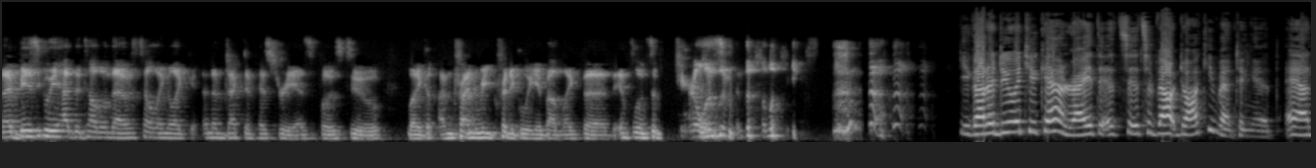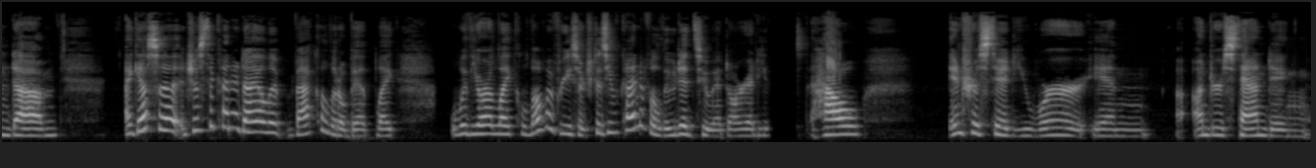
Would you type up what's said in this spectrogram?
And I basically had to tell them that I was telling like an objective history as opposed to like I'm trying to read critically about like the, the influence of imperialism in the Philippines. you got to do what you can, right? It's it's about documenting it, and um, I guess uh, just to kind of dial it back a little bit, like with your like love of research, because you've kind of alluded to it already, how interested you were in understanding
